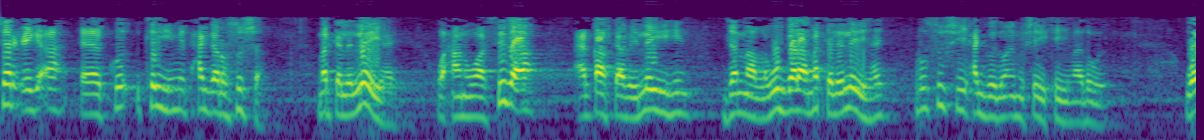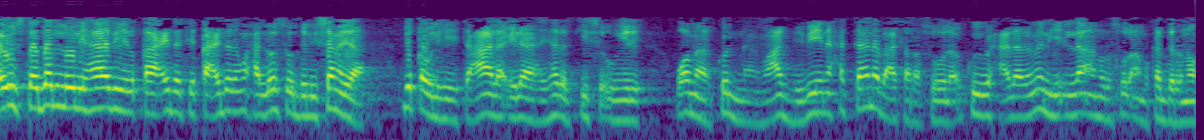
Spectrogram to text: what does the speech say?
sharciga ah ee ka yimid xagga rususha marka la leeyahay waxaan waa sidaa ciqaabkaa bay leeyihiin janna lagu galaa marka la leeyahay rusushii xaggooda waa inuu shayga ka yimaado wey wayustadlu lihadihi اqaacidati qaacidadan waxaa loo soo deliishanayaa biqowlihi tacaala ilaahay hadalkiisa uu yihi wma kuna mucadibiina xatى nabcثa rasuula kuwii wax cadaabamanihi ilaa aanu rasuul aanu ka dirno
